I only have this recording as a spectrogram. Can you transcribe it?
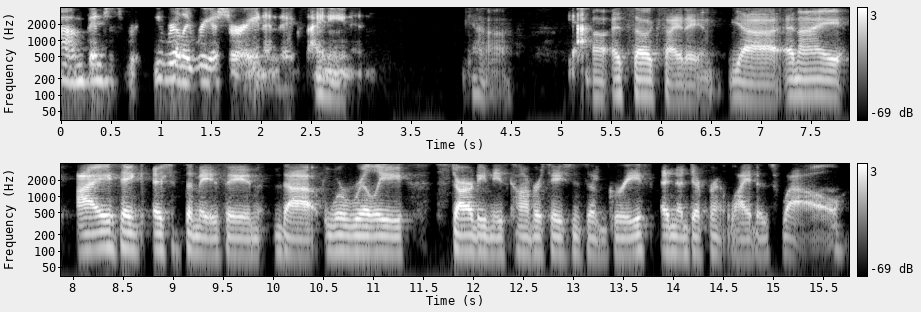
um, been just re- really reassuring and exciting and yeah yeah. Uh, it's so exciting. Yeah and i i think it's just amazing that we're really starting these conversations of grief in a different light as well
